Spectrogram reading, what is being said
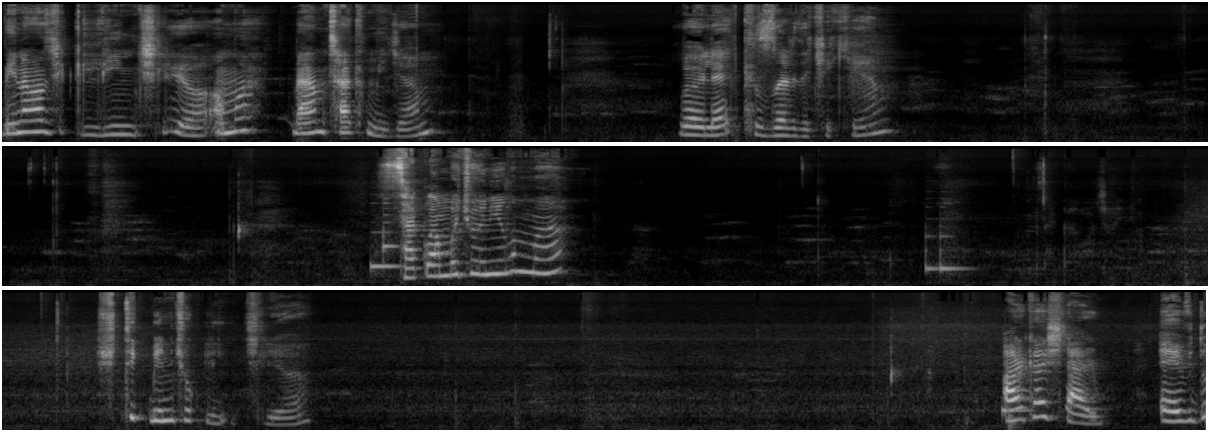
Beni azıcık linçliyor ama ben takmayacağım. Böyle kızları da çekeyim. Saklambaç oynayalım mı? Şu tik beni çok linçliyor. Arkadaşlar evde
